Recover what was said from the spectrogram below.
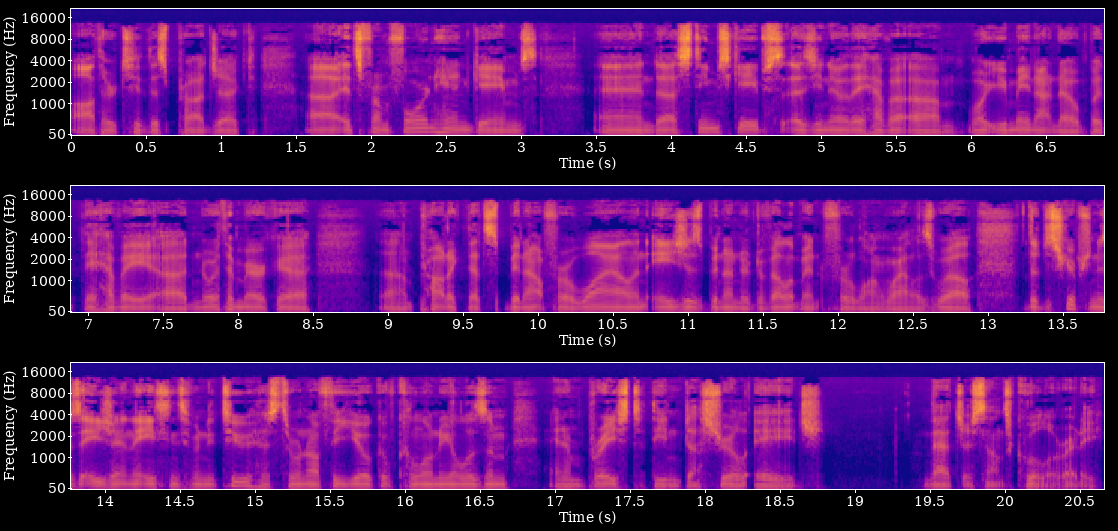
author to this project. Uh, it's from Four in Hand Games. And uh, Steamscapes, as you know, they have a, um, well, you may not know, but they have a uh, North America uh, product that's been out for a while, and Asia's been under development for a long while as well. The description is Asia in 1872 has thrown off the yoke of colonialism and embraced the industrial age. That just sounds cool already.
